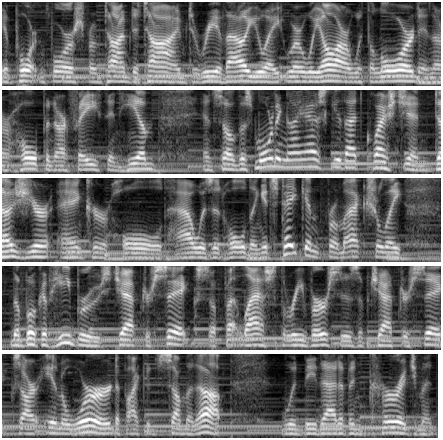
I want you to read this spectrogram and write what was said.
important for us from time to time to reevaluate where we are with the Lord and our hope and our faith in Him. And so this morning I ask you that question Does your anchor hold? How is it holding? It's taken from actually the book of Hebrews, chapter 6. The last three verses of chapter 6 are in a word, if I could sum it up, would be that of encouragement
